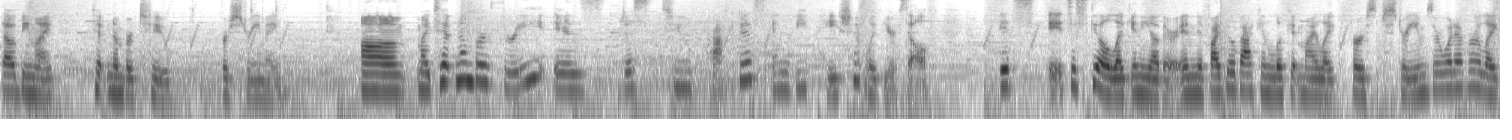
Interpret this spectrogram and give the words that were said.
That would be my tip number two for streaming. Um, my tip number three is just to practice and be patient with yourself. It's it's a skill like any other, and if I go back and look at my like first streams or whatever, like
